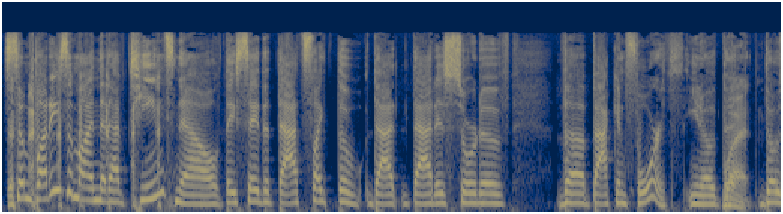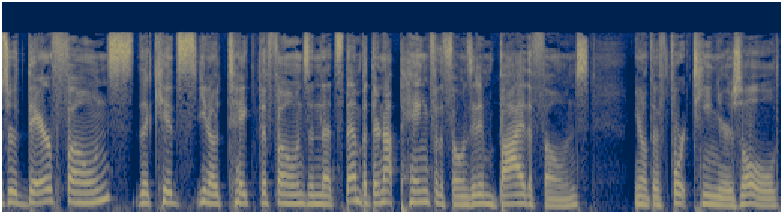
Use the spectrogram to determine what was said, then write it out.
Some buddies of mine that have teens now, they say that that's like the that that is sort of the back and forth. You know, that What? those are their phones. The kids, you know, take the phones and that's them, but they're not paying for the phones. They didn't buy the phones. You know, they're 14 years old.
